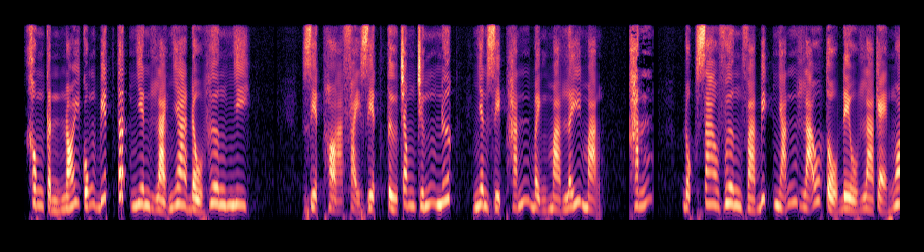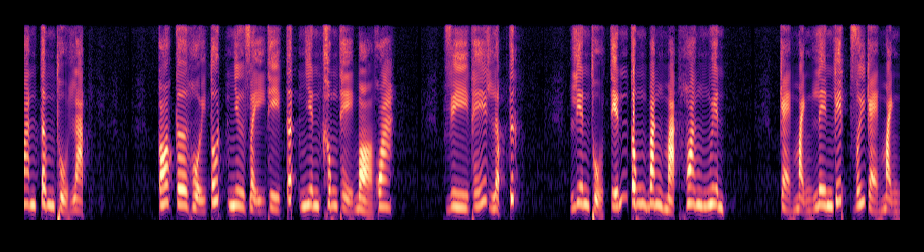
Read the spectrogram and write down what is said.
Không cần nói cũng biết tất nhiên là nha đầu hương nhi. Diệt họ phải diệt từ trong trứng nước. Nhân dịp hắn bệnh mà lấy mạng. Hắn. Độc sao vương và bích nhãn lão tổ đều là kẻ ngoan tâm thủ lạc. Có cơ hội tốt như vậy thì tất nhiên không thể bỏ qua. Vì thế lập tức. Liên thủ tiến công băng mạc hoang nguyên. Kẻ mạnh lên kết với kẻ mạnh.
